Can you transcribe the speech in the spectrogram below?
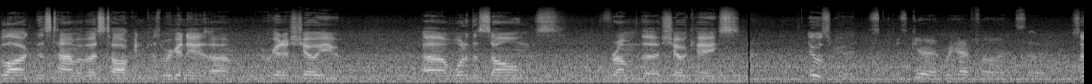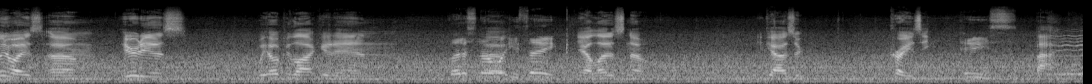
blog this time of us talking because we're gonna um, we're gonna show you uh, one of the songs from the showcase. It was good. it's, it's good. We had fun. So So, anyways, um, here it is. We hope you like it, and let us know Uh, what you think. yeah, let us know. You guys are crazy. Peace. Bye.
